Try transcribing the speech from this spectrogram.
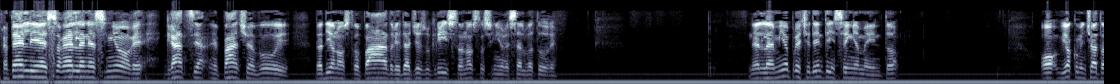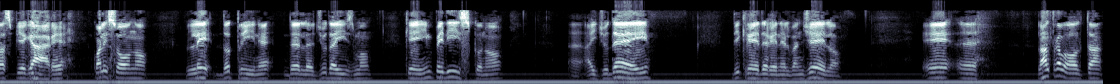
Fratelli e sorelle nel Signore, grazia e pace a voi da Dio nostro Padre, da Gesù Cristo, nostro Signore e Salvatore. Nel mio precedente insegnamento ho, vi ho cominciato a spiegare quali sono le dottrine del giudaismo che impediscono eh, ai giudei di credere nel Vangelo e eh, l'altra volta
